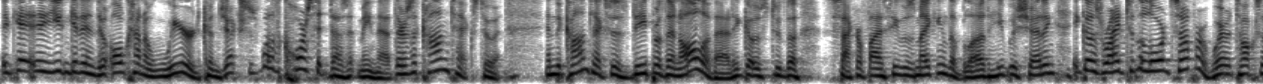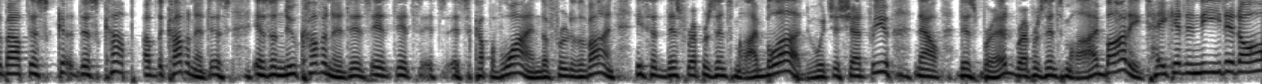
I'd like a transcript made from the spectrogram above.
it, you can get into all kind of weird conjectures. Well, of course it doesn't mean that. There's a context to it, and the context is deeper than all of that. It goes to the sacrifice he was making, the blood he was shedding. It goes right to the Lord's Supper, where it talks about this this cup of the covenant is is a new covenant. It's it, it's it's it's a cup of wine, the fruit of the vine. He said, "This represents my blood, which is shed for you." Now, this bread represents my body. Take it and eat it all,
